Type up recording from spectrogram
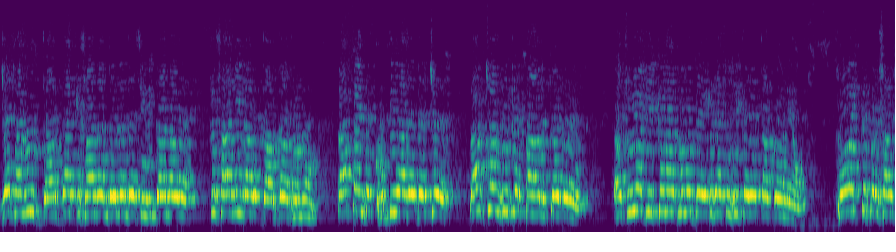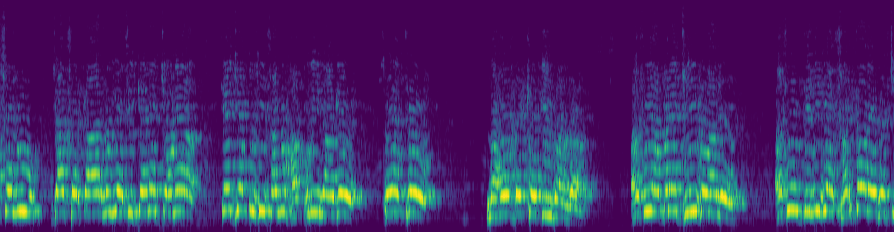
ਜੇ ਤੁਹਾਨੂੰ ਡਰਦਾ ਕਿਸਾਨ ਅੰਦੋਲਨ ਦੇ ਸ਼ਹੀਦਾਂ ਨਾਲ, ਕਿਸਾਨੀ ਨਾਲ ਡਰਦਾ ਤੁਹਾਨੂੰ ਤਾਂ ਪਿੰਡ ਖੁੱਡੀਆਂ ਦੇ ਵਿੱਚ ਪਹੁੰਚਣ ਦੀ ਕਿਰਪਾਲਤਾ ਕਰੋ। ਅਸੀਂ ਇਹ ਟਿਕਣਾ ਤੁਹਾਨੂੰ ਦੇਖਦੇ ਤੁਸੀਂ ਕਦੋਂ ਤੱਕ ਆਉਂਦੇ ਹੋ। ਸੋ ਇੱਕ ਪ੍ਰਸ਼ਾਸਨ ਨੂੰ ਜਾਂ ਸਰਕਾਰ ਨੂੰ ਵੀ ਅਸੀਂ ਕਹਿਣਾ ਚਾਹੁੰਦੇ ਹਾਂ ਕਿ ਜੇ ਤੁਸੀਂ ਸਾਨੂੰ ਹੱਥ ਵੀ ਲਾਗੇ ਸੋ ਇੱਥੇ ਮਾਹੌਲ ਦੇਖੋ ਕੀ ਬਣਦਾ। ਅਸੀਂ ਆਪਣੇ ਜੀ ਗਵਾ ਲਏ ਅਸੀਂ ਦਿੱਲੀ ਦੀਆਂ ਸੜਕਾਂ ਦੇ ਵਿੱਚ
